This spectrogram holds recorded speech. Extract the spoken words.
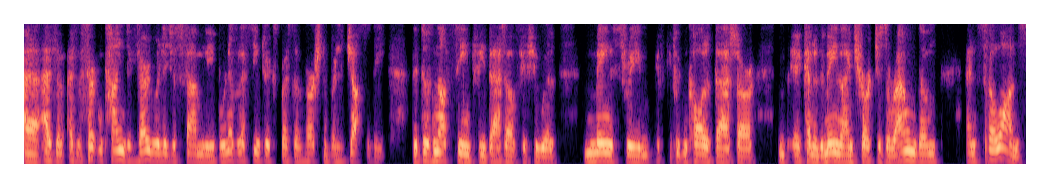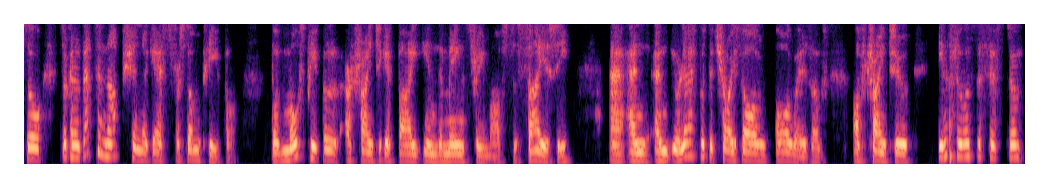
uh, as, a, as a certain kind of very religious family, but nevertheless seem to express a version of religiosity that does not seem to be that of, if you will, mainstream, if, if we can call it that, or uh, kind of the mainline churches around them, and so on. So, so kind of that's an option, I guess, for some people. But most people are trying to get by in the mainstream of society. Uh, and, and you're left with the choice all, always of, of trying to influence the system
